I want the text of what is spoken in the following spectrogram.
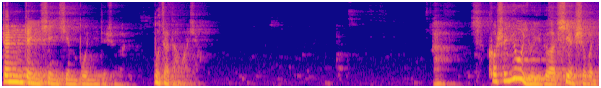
真正信心不逆的时候，不再打妄想啊。可是又有一个现实问题：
